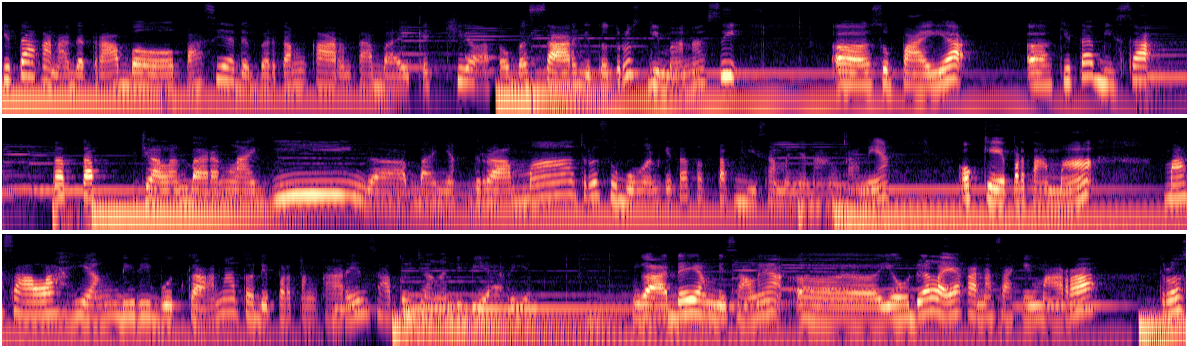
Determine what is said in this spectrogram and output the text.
kita akan ada trouble pasti ada bertengkar entah baik kecil atau besar gitu. Terus gimana sih uh, supaya uh, kita bisa tetap jalan bareng lagi, nggak banyak drama, terus hubungan kita tetap bisa menyenangkan ya. Oke, pertama masalah yang diributkan atau dipertengkarin satu jangan dibiarin. Nggak ada yang misalnya uh, ya udahlah ya karena saking marah, terus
